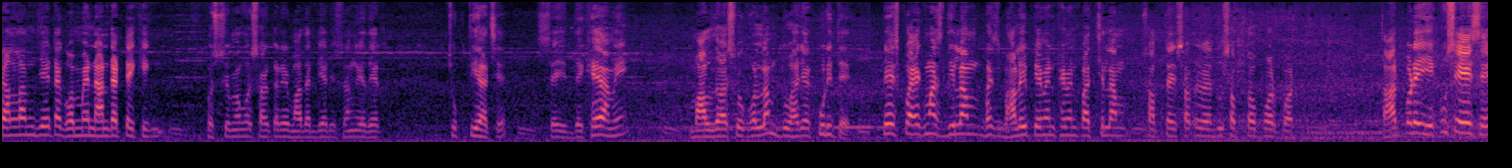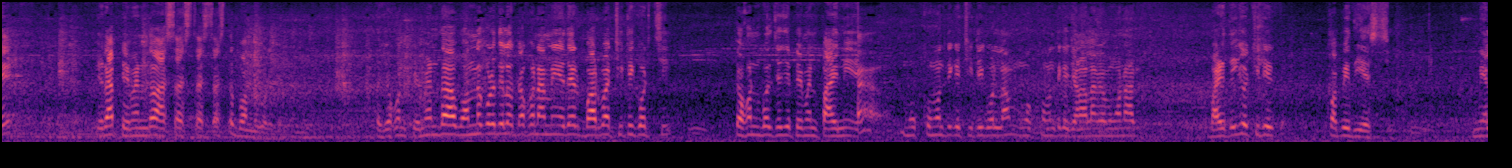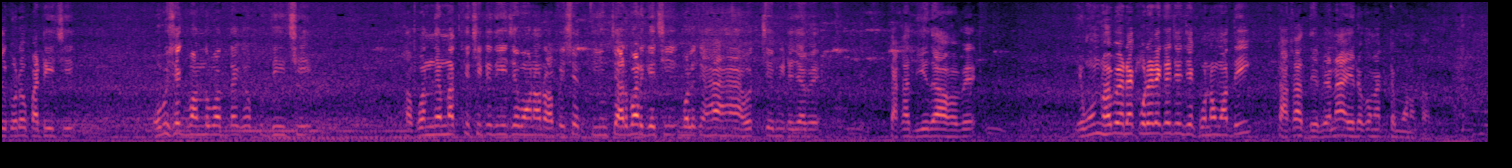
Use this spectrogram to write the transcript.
জানলাম যে এটা গভর্নমেন্ট আন্ডারটেকিং পশ্চিমবঙ্গ সরকারের মাদার ডিয়ারির সঙ্গে এদের চুক্তি আছে। সেই দেখে আমি মাল দেওয়া শুরু করলাম দু হাজার কুড়িতে। বেশ কয়েক মাস দিলাম বেশ ভালোই পেমেন্ট ফেমেন্ট পাচ্ছিলাম সপ্তাহে দু সপ্তাহ পর পর। তারপরে একুশে এসে এরা পেমেন্ট দেওয়া আস্তে আস্তে আস্তে আস্তে বন্ধ করে দিল। তো যখন পেমেন্ট দেওয়া বন্ধ করে দিল তখন আমি এদের বারবার চিঠি করছি। তখন বলছে যে পেমেন্ট পাইনি। হ্যাঁ, মুখ্যমন্ত্রীকে চিঠি করলাম মুখ্যমন্ত্রীকে জানালাম এবং ওনার বাড়িতে গিয়েও চিঠির কপি দিয়ে এসেছি। মেল করেও পাঠিয়েছি। অভিষেক বন্দ্যোপাধ্যায়কে দিয়েছি। তপন দেবনাথকে চিঠি দিয়েছে এবং ওনার অফিসে তিন, চারবার গেছি। বলেছে হ্যাঁ হ্যাঁ হচ্ছে, মিটে যাবে। টাকা দিয়ে দেওয়া হবে। এমনভাবে এটা করে রেখেছে যে কোনো মতেই টাকা দেবে না, এরকম একটা মনোভাব।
